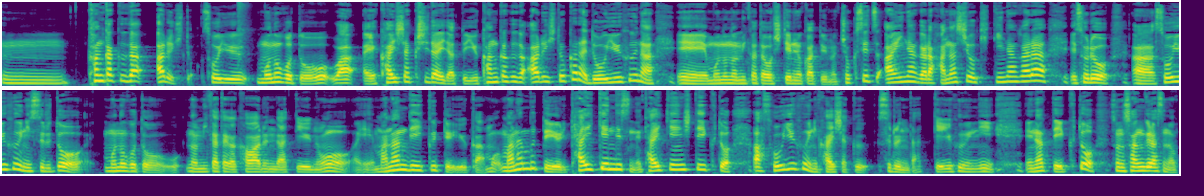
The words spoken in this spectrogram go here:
うん、感覚がある人、そういう物事は、え解釈次第だという感覚がある人からどういうふうな、えー、物の見方をしているのかっていうのを直接会いながら話を聞きながら、えそれをあそういうふうにすると物事の見方が変わるんだっていうのを、え学んでいくというか、もう学ぶというより体験ですね。体験していくと、あ、そういうふうに解釈するんだっていうふうになっていくと、そのサングラスの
